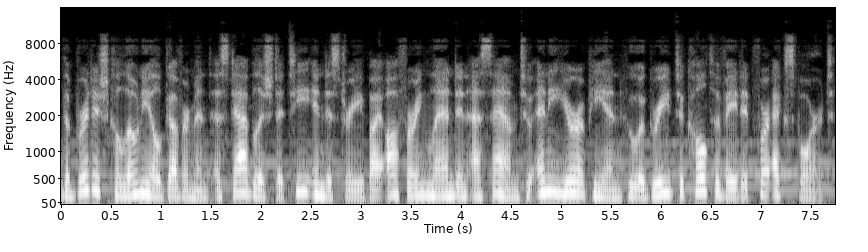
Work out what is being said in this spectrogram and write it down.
the British colonial government established a tea industry by offering land in Assam to any European who agreed to cultivate it for export.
